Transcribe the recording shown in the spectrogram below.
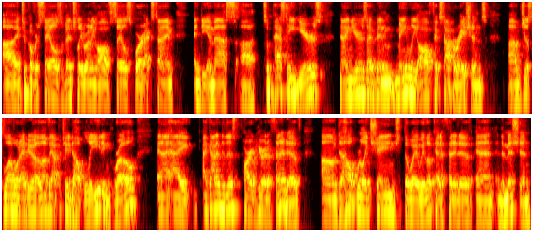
Uh, I took over sales, eventually running all sales for Xtime and DMS. Uh, so, past eight years, nine years, I've been mainly all fixed operations. Um, just love what I do. I love the opportunity to help lead and grow. And I, I, I got into this part here at Affinitiv um, to help really change the way we look at Affinitiv and, and the mission.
